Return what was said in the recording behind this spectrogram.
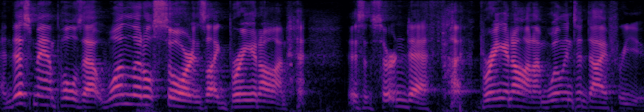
and this man pulls out one little sword and is like, Bring it on. this is certain death, but bring it on. I'm willing to die for you.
